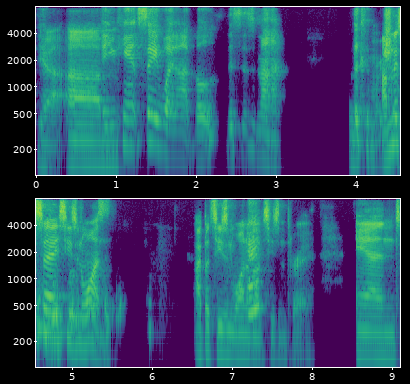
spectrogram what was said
Yeah. Um, and you can't say why not both. This is not the commercial. I'm gonna say season one. I put season one okay. above season three. And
